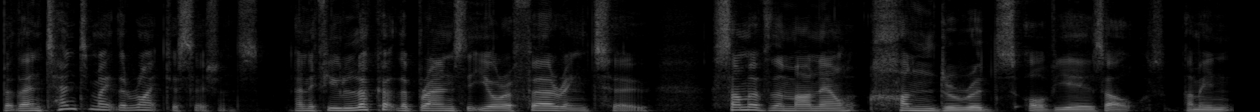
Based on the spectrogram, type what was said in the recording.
but they tend to make the right decisions. And if you look at the brands that you're referring to, some of them are now hundreds of years old. I mean,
